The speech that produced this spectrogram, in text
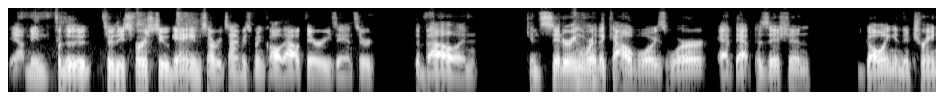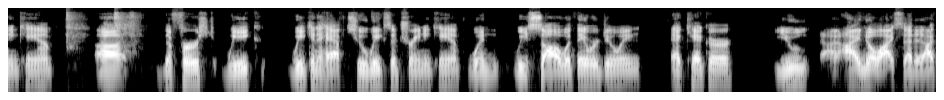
yeah, I mean, for the, through these first two games, every time he's been called out there, he's answered the bell. And considering where the Cowboys were at that position going into training camp, uh, the first week, week and a half, two weeks of training camp, when we saw what they were doing at kicker, you, I, I know I said it. I,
